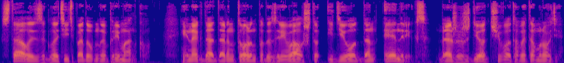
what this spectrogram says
сталось заглотить подобную приманку. Иногда Дарнторн подозревал, что идиот Дан Энрикс даже ждет чего-то в этом роде.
